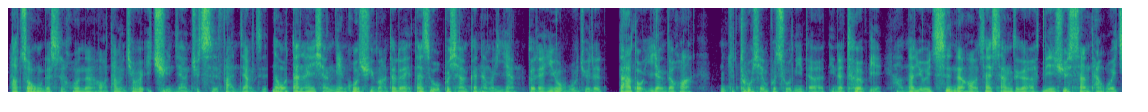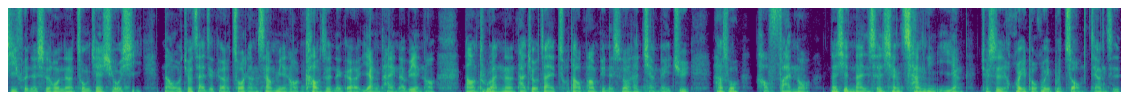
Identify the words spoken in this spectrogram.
然后中午的时候呢，哦，他们就会一群这样去吃饭，这样子。那我当然也想黏过去嘛，对不对？但是我不想跟他们一样，对不对？因为我觉得大家都一样的话。你就凸显不出你的你的特别。好，那有一次呢，哈，在上这个连续三堂微积分的时候呢，中间休息，那我就在这个走廊上面，哈，靠着那个阳台那边，哈，然后突然呢，他就在走到旁边的时候，他讲了一句，他说：“好烦哦，那些男生像苍蝇一样，就是挥都挥不走这样子。”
